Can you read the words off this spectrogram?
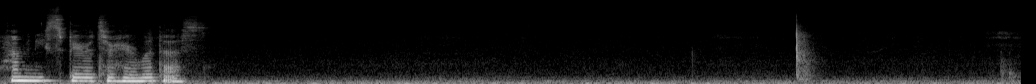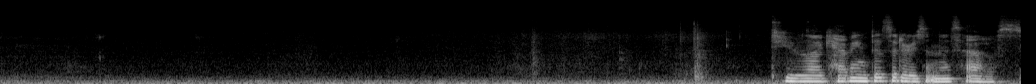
How many spirits are here with us? You like having visitors in this house?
